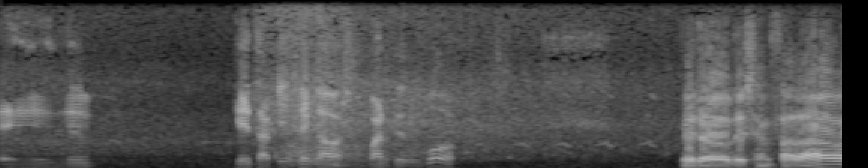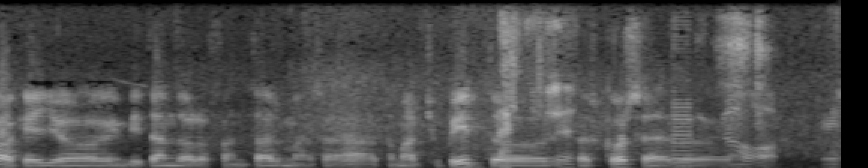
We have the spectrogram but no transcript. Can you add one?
eh, que también tenga su parte de humor. Pero desenfadado, aquello invitando a los fantasmas a tomar chupitos, estas cosas. o- No, eh,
